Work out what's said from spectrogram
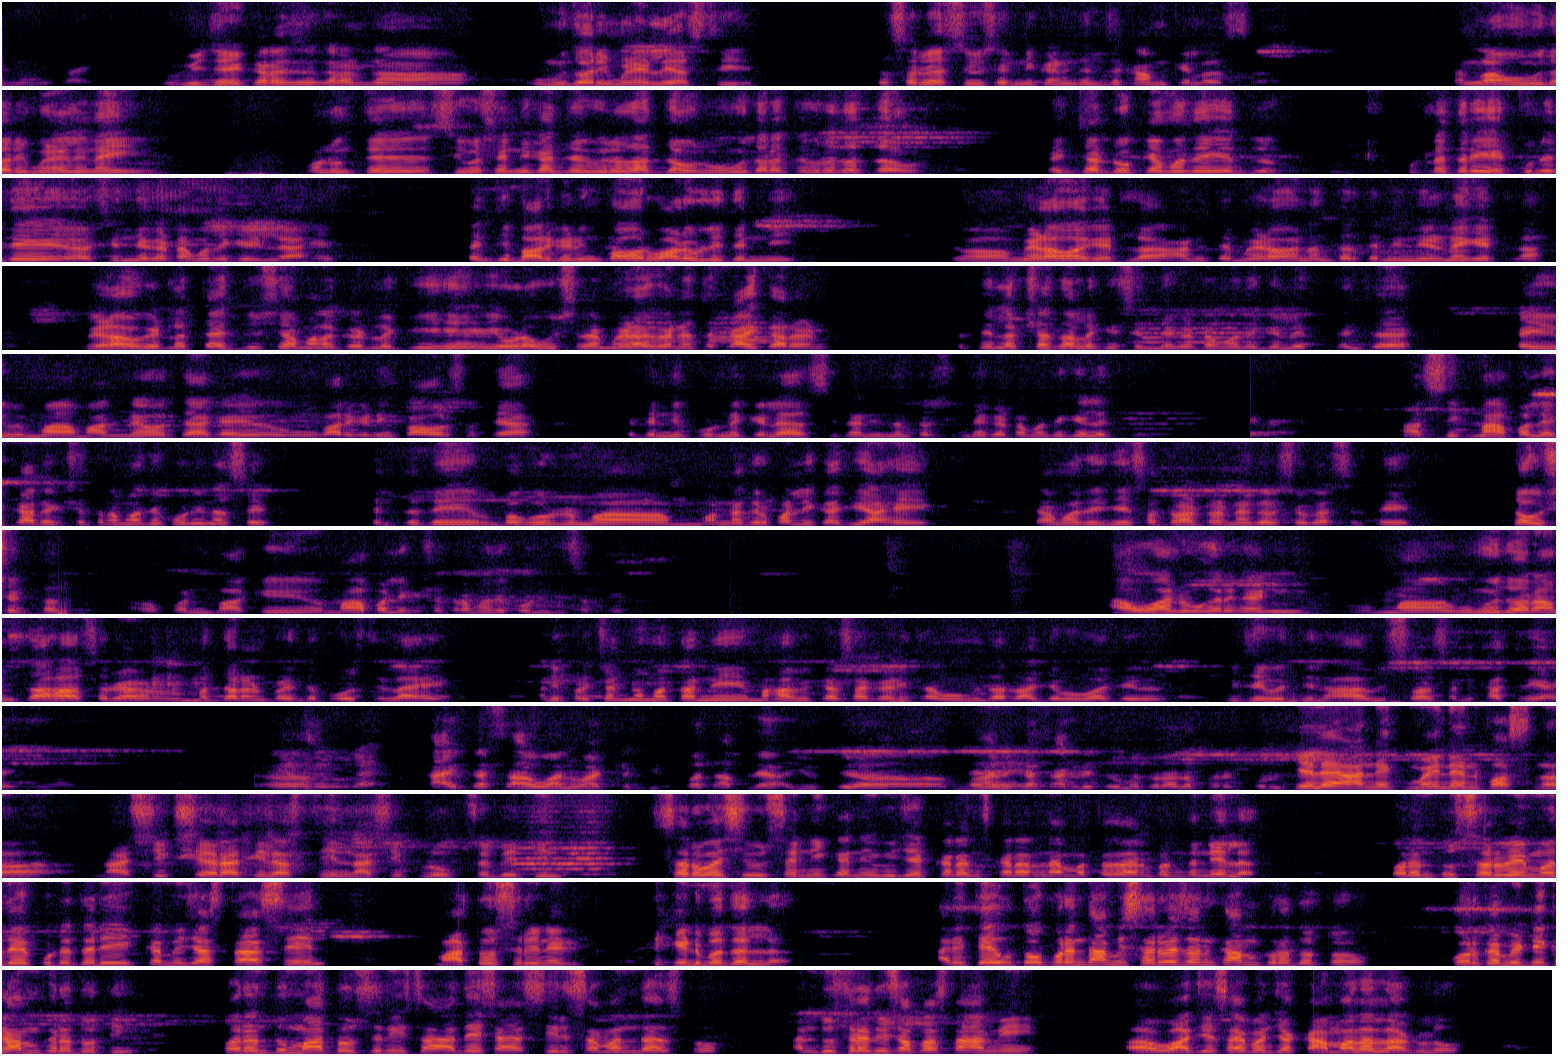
मुख्य भूमिका आहे. विजय करायकरांना उमेदवारी मिळाली असती तर सर्व शिवसैनिकांनी त्यांचं काम केलं असतं. त्यांना उमेदवारी मिळाली नाही म्हणून ते शिवसैनिकांच्या विरोधात जाऊन उमेदवाराच्या विरोधात जाऊन त्यांच्या डोक्यामध्ये कुठल्या तरी हेतूने ते शिंदे गटामध्ये गेलेले आहेत. त्यांची बार्गेनिंग पॉवर वाढवली त्यांनी. मेळावा घेतला आणि त्या मेळाव्यानंतर त्यांनी निर्णय घेतला. मेळावा घेतला त्याच दिवशी आम्हाला कळलं की हे एवढा उशिरा मेळावा घेण्याचं काय कारण? तर ते लक्षात आलं की शिंदे गटामध्ये गेले त्यांच्या काही मा मागण्या होत्या काही बार्गेनिंग पॉवर्स होत्या त्यांनी पूर्ण केल्या असतील आणि नंतर शिंदे गटामध्ये गेलेत ते. नाशिक महापालिका कार्यक्षेत्रामध्ये कोणी नसेल त्यांचं ते भगूर नगरपालिका जी आहे त्यामध्ये जे सतरा अठरा नगरसेवक असतील ते जाऊ शकतात पण बाकी महापालिका क्षेत्रामध्ये कोणी दिसत नाही. आव्हान वगैरे काही नाही. उमेदवार आमचा हा सगळ्या मतदारांपर्यंत पोहोचलेला आहे. आणि प्रचंड मताने महाविकास आघाडीचा उमेदवार राजाभाऊ वाजे विजय होतील हा विश्वास आणि खात्री आहे. काय कसं आव्हान वाटतं? कितपत आपल्या युती महाविकास आघाडीच्या उमेदवाराला फरक पडू? गेल्या अनेक महिन्यांपासनं नाशिक शहरातील असतील नाशिक लोकसभेतील सर्व शिवसैनिकांनी विजय करंजकरांना मतदानपर्यंत नेलं. परंतु सर्वेमध्ये कुठेतरी कमी जास्त असेल मातोश्रीने तिकीट बदललं. आणि ते तोपर्यंत आम्ही सर्वजण काम करत होतो. कोर कमिटी काम करत होती. परंतु मातोश्रीचा आदेश हा शिरसंबंध असतो. आणि दुसऱ्या दिवसापासून आम्ही वाजेसाहेबांच्या वाजे साहेबांच्या कामाला लागलो.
